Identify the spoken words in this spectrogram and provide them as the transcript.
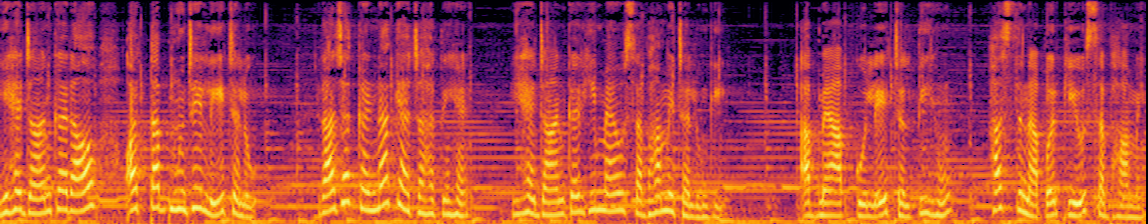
यह जानकर आओ और तब मुझे ले चलो। राजा करना क्या चाहते हैं? यह जानकर ही मैं उस सभा में चलूँगी। अब मैं आपको ले चलती हूँ हस्तनापुर की उस सभा में।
